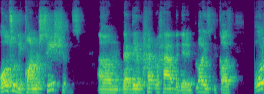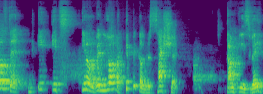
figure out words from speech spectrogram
also the conversations um, that they've had to have with their employees, because all of that, it, it's you know when you have a typical recession companies very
